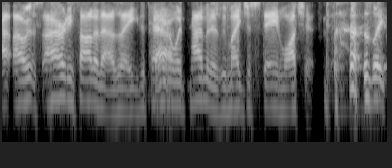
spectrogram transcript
I, I was. I already thought of that. I was like, depending Yeah. on what time it is, we might just stay and watch it. I was like,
